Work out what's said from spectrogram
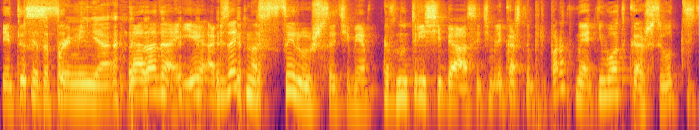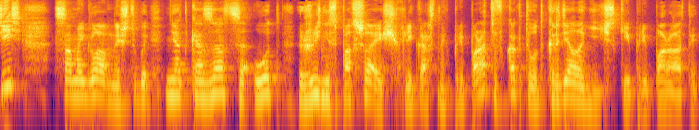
И ты Это с... про меня. Да-да-да, и обязательно ассоциируешь с этими внутри себя, с этим лекарственным препаратом, и от него откажешься. Вот здесь самое главное, чтобы не отказаться от жизнеспасающих лекарственных препаратов, как-то вот кардиологические препараты,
